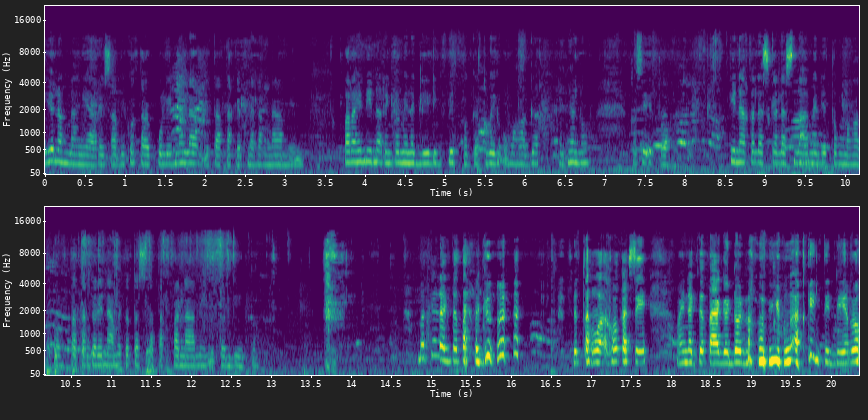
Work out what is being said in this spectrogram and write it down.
yun ang nangyari. Sabi ko, tarpaulin na lang, itatakip na lang namin. Para hindi na rin kami nagliligpit pagka tuwing umaga. Ganyan, no? Kasi ito, kinakalas-kalas namin itong mga to. Tatanggalin namin ito, tapos tatakpan namin ito dito. Ba't ka nagtatago? Natawa ako kasi may nagtatago doon yung aking tindero.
